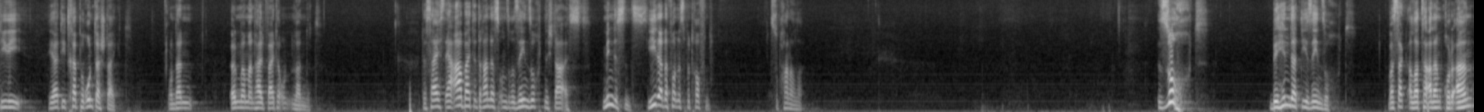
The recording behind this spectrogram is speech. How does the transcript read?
die, ja, die Treppe runtersteigt und dann irgendwann man halt weiter unten landet. Das heißt, er arbeitet daran, dass unsere Sehnsucht nicht da ist. Mindestens. Jeder davon ist betroffen. Subhanallah. Sucht behindert die Sehnsucht. Was sagt Allah Ta'ala im Koran?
